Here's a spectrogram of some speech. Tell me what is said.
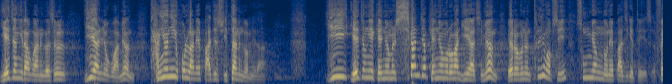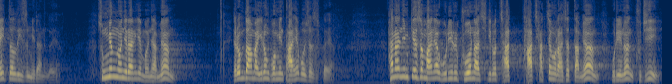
예정이라고 하는 것을 이해하려고 하면 당연히 혼란에 빠질 수 있다는 겁니다. 이 예정의 개념을 시간적 개념으로만 이해하시면 여러분은 틀림없이 숙명론에 빠지게 되어 있어요. 페이털리즘이라는 거예요. 숙명론이라는 게 뭐냐면 여러분도 아마 이런 고민 다 해보셨을 거예요. 하나님께서 만약 우리를 구원하시기로 자, 다 작정을 하셨다면 우리는 굳이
